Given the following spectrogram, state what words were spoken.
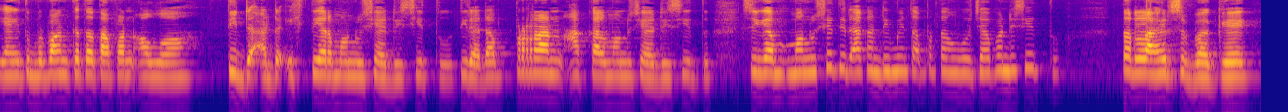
yang itu merupakan ketetapan Allah. Tidak ada ikhtiar manusia di situ, tidak ada peran akal manusia di situ, sehingga manusia tidak akan diminta pertanggungjawaban di situ. Terlahir sebagai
